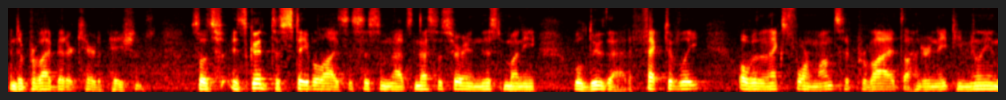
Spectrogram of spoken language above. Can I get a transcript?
and to provide better care to patients. So it's, it's good to stabilize the system. That's necessary, and this money will do that. Effectively, over the next four months, it provides $118 million,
